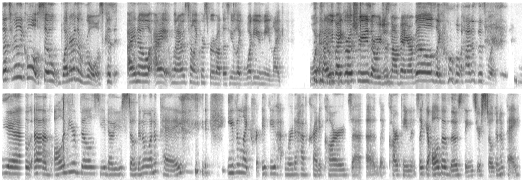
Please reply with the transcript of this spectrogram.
That's really cool. So what are the rules? Because I know I when I was telling Christopher about this, he was like, What do you mean? Like what, how do we buy groceries? Are we just not paying our bills? Like, how does this work? Yeah, um, all of your bills, you know, you're still going to want to pay. Even like if you were to have credit cards, uh, like car payments, like all of those things, you're still going to pay.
